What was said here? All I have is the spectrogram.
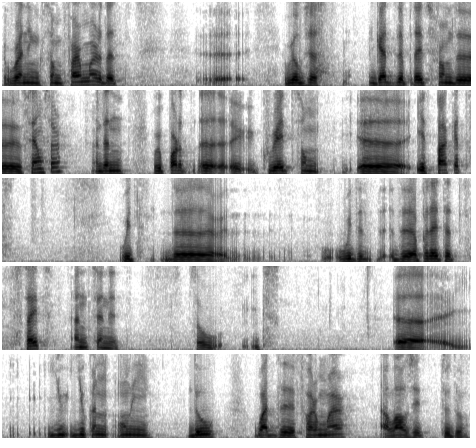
running some firmware that uh, will just get the updates from the sensor and then report uh, create some uh, it packets with the with the, the updated state and send it. So it's you you can only do what the firmware allows it to do.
